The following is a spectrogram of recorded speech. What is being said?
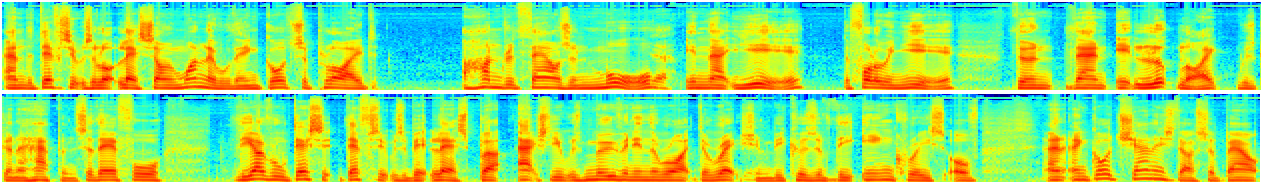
and the deficit was a lot less. So on one level, then God supplied a hundred thousand more Yeah. in that year, the following year, than than it looked like was going to happen. So therefore, the overall deci- deficit was a bit less, but actually it was moving in the right direction because of the increase of, and, and God challenged us about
